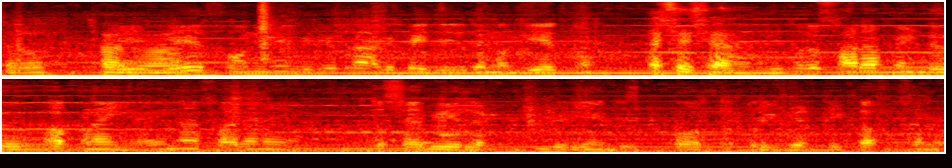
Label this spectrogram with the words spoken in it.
ਚਲੋ ਇਹ ਧੰਨਵਾਦ। ਸੋਨੀ ਨੇ ਵੀਡੀਓ ਬਣਾ ਕੇ ਭੇਜੀ ਜਦੋਂ ਮੰਗੀ ਇੱਥੋਂ। ਅੱਛਾ ਅੱਛਾ। ਮਤਲਬ ਸਾਰਾ ਪਿੰਡ ਆਪਣਾ ਹੀ ਹੈ ਇਹਨਾਂ ਸਾਰਿਆਂ ਨੇ ਦੱਸਿਆ ਵੀ ਇਹ ਲੜ- ਜਿਹੜੀਆਂ ਜਿਸ ਕੋਲ ਤੁਰੀ ਫਿਰਦੀ ਕਾਫੀ ਸਮੇਂ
